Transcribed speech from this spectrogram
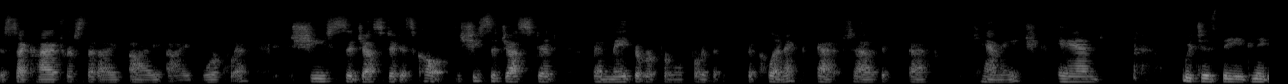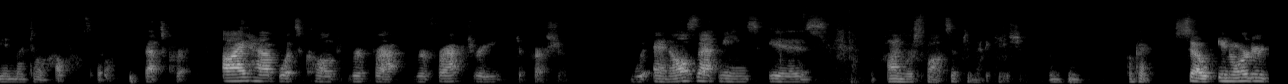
the psychiatrist that I, I, I work with, she suggested it's called. She suggested and made the referral for the, the clinic at uh, the, at CAMH, and which is the Canadian Mental Health Hospital. That's correct. I have what's called refra- refractory depression, and all that means is unresponsive to medication. Mm-hmm. Okay. So, in order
